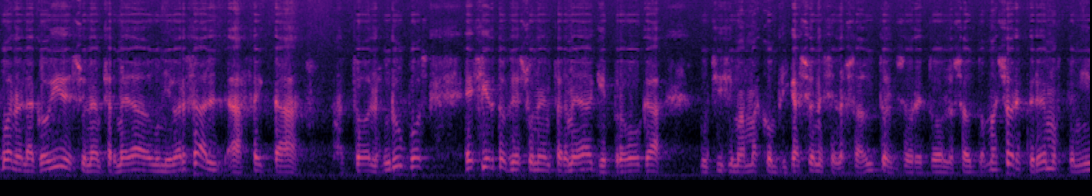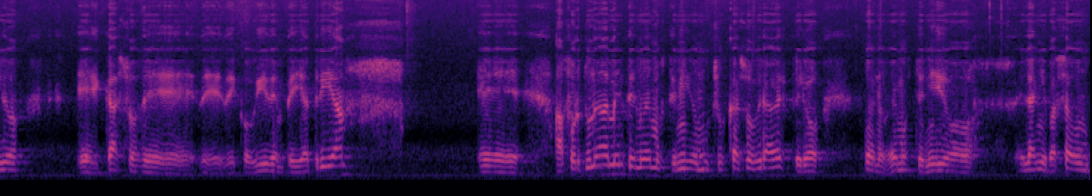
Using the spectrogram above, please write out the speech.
bueno, la COVID es una enfermedad universal, afecta a todos los grupos. Es cierto que es una enfermedad que provoca muchísimas más complicaciones en los adultos y sobre todo en los adultos mayores, pero hemos tenido eh, casos de, COVID en pediatría. Eh, afortunadamente no hemos tenido muchos casos graves, pero bueno, hemos tenido el año pasado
